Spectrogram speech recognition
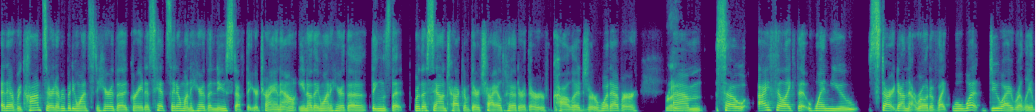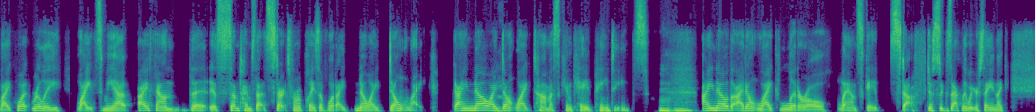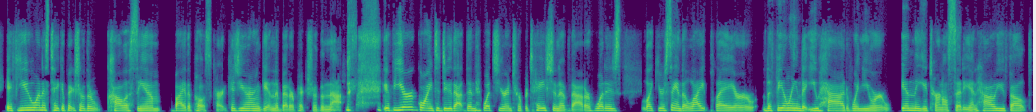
at every concert. Everybody wants to hear the greatest hits. They don't want to hear the new stuff that you're trying out. You know, they want to hear the things that were the soundtrack of their childhood or their college or whatever. Right Um, so I feel like that when you start down that road of like, well, what do I really like? What really lights me up? I found that it's sometimes that starts from a place of what I know I don't like. I know I don't like Thomas Kinkade paintings. hmm I know that I don't like literal landscape stuff. Just exactly what you're saying. Like, if you want to take a picture of the Coliseum, buy the postcard because you aren't getting a better picture than that. if you're going to do that, then what's your interpretation of that? Or what is, like you're saying, the light play or the feeling that you had when you were in the Eternal City and how you felt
